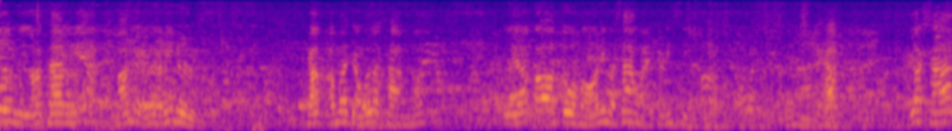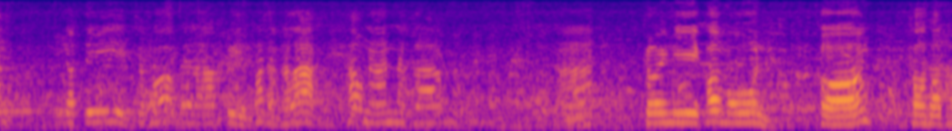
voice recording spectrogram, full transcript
ซึ่งระฆังเนี้ยมาในรัชกาลที่หนึ่งครับเอามาจากวัดระฆังเนาะแล้วก็ตัวหอนี่มาสร้างใหม่รัชกาลที่สี่นะครับระฆังจะตีเฉพาะเวลาเปลี่ยนพระสังฆราชเท่านั้นนะครับนะเคยมีข้อมูลของททท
